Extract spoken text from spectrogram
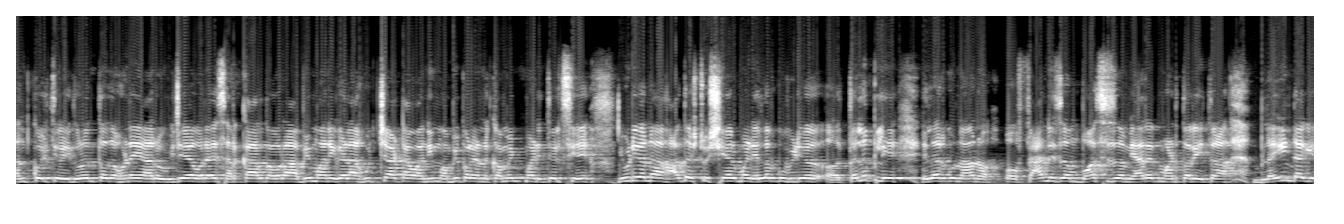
ಅಂದ್ಕೊಳ್ತೀರಿ? ದುರಂತದ ಹೊಣೆ ಯಾರು? ವಿಜಯ್ ಅವರೇ, ಸರ್ಕಾರದವರ ಅಭಿಮಾನಿಗಳ ಹುಚ್ಚಾಟ, ನಿಮ್ಮ ಅಭಿಪ್ರಾಯವನ್ನು ಕಮೆಂಟ್ ಮಾಡಿ ತಿಳಿಸಿ. ವಿಡಿಯೋನ ಆದಷ್ಟು ಶೇರ್ ಮಾಡಿ, ಎಲ್ಲರಿಗೂ ವಿಡಿಯೋ ತಲುಪಲಿ. ಎಲ್ಲರಿಗೂ ನಾನು ಫ್ಯಾನಿಸಮ್ ಬಾಸಿಸಮ್ ಯಾರ್ಯಾರು ಮಾಡ್ತಾರೆ ಈ ಥರ ಬ್ಲೈಂಡ್ ಆಗಿ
